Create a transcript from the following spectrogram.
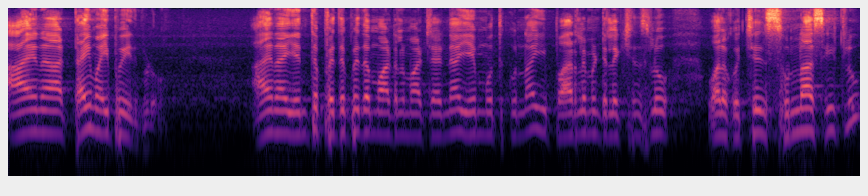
ఆయన టైం అయిపోయింది ఇప్పుడు. ఆయన ఎంత పెద్ద పెద్ద మాటలు మాట్లాడినా ఏం మొత్తుకున్నా ఈ పార్లమెంట్ ఎలక్షన్స్లో వాళ్ళకు వచ్చే సున్నా సీట్లు.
